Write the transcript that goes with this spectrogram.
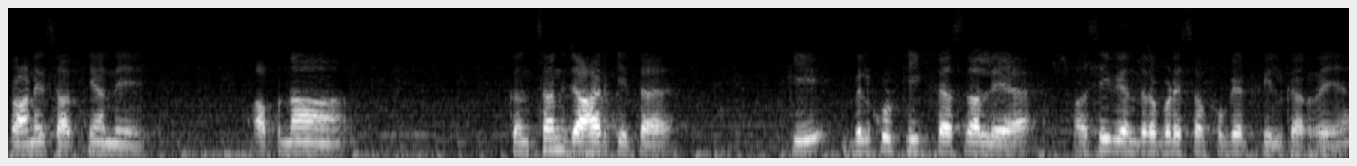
ਪੁਰਾਣੇ ਸਾਥੀਆਂ ਨੇ ਆਪਣਾ ਕੰਸਰਨ ਜ਼ਾਹਰ ਕੀਤਾ ਹੈ ਕਿ ਬਿਲਕੁਲ ਠੀਕ ਫੈਸਲਾ ਲਿਆ ਅਸੀਂ ਵੀ ਅੰਦਰ ਬੜੇ ਸਫੋਕੇਟ ਫੀਲ ਕਰ ਰਹੇ ਹਾਂ,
